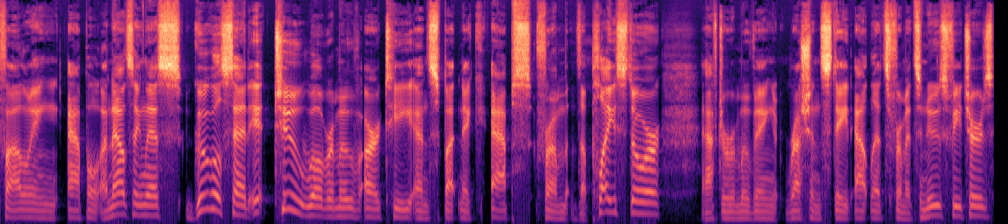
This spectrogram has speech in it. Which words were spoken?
Following Apple announcing this, Google said it too will remove RT and Sputnik apps from the Play Store after removing Russian state outlets from its news features.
